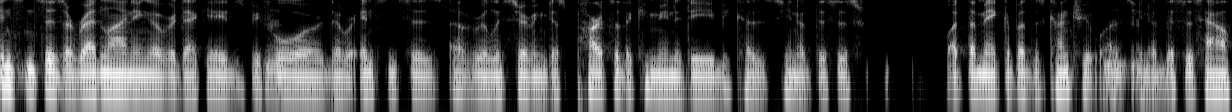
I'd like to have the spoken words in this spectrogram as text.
instances of redlining over decades hmm. before. Mm. There were instances of really serving just parts of the community because you know this is what the makeup of this country was. Mm-hmm. You know, this is how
